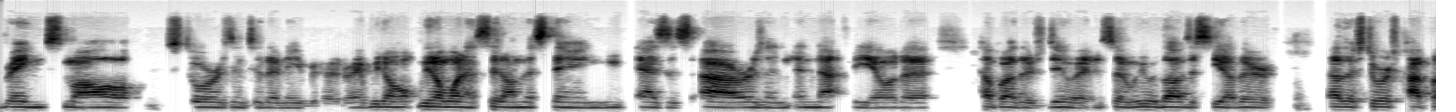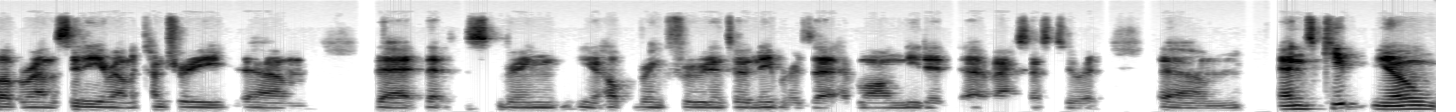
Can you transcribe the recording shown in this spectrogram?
bring small stores into their neighborhood, right? We don't we don't want to sit on this thing as it's ours and, and not be able to help others do it. And so we would love to see other other stores pop up around the city, around the country. Um, that that bring you know help bring food into neighborhoods that have long needed uh, access to it um, and keep you know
